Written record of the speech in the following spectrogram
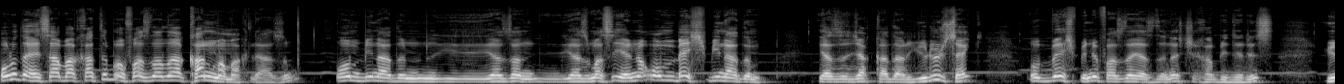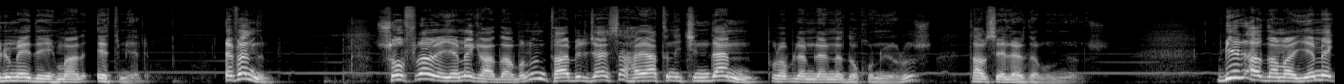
Onu da hesaba katıp o fazlalığa kanmamak lazım. 10 bin adım yazan yazması yerine 15 bin adım yazacak kadar yürürsek o 5 bini fazla yazdığına çıkabiliriz. Yürümeyi de ihmal etmeyelim. Efendim, sofra ve yemek adabının tabiri caizse hayatın içinden problemlerine dokunuyoruz. Tavsiyelerde bulunuyoruz. Bir adama yemek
